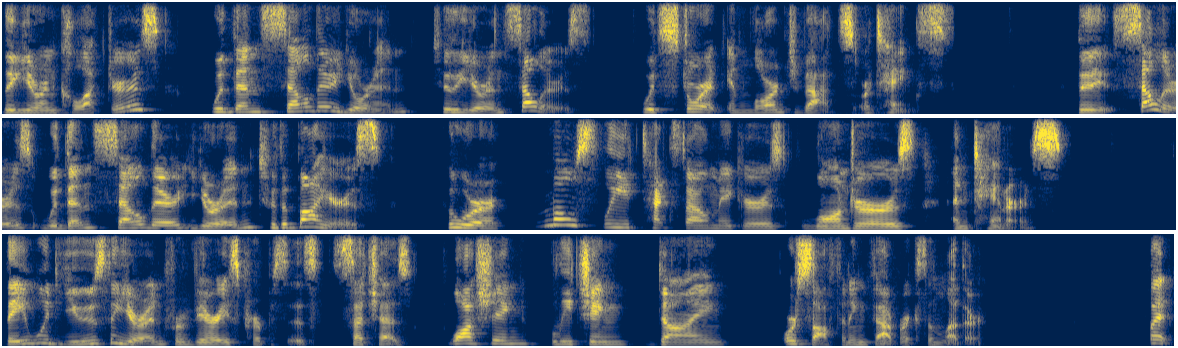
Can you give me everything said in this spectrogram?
The urine collectors would then sell their urine to the urine sellers, who would store it in large vats or tanks. The sellers would then sell their urine to the buyers, who were mostly textile makers, launderers, and tanners. They would use the urine for various purposes, such as washing, bleaching, dyeing, or softening fabrics and leather. But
